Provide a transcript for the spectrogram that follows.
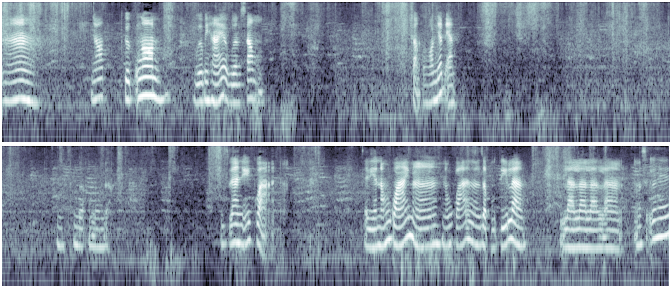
à nhót cực ngon. Vừa mới hái ở vườn xong. Chọn quả ngon nhất em. Ừ, không được không được được. Thực ra những cái quả tại vì nó nóng quá ấy mà nóng quá dập một tí là là là là là nó sẽ ướt hết.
